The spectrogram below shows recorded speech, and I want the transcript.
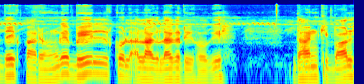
देख पा रहे होंगे बिल्कुल अलग लग रही होगी। धान की बाल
